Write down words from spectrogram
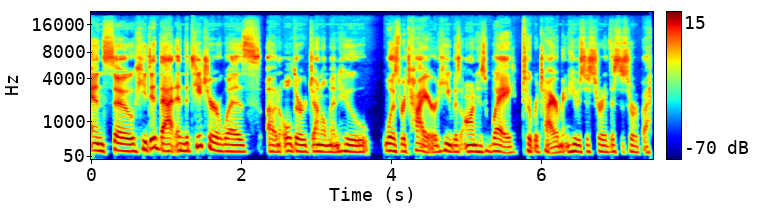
And so he did that. And the teacher was an older gentleman who was retired. He was on his way to retirement. He was just sort of, this is sort of a,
